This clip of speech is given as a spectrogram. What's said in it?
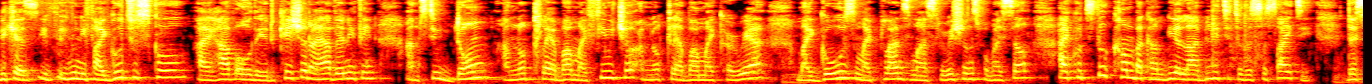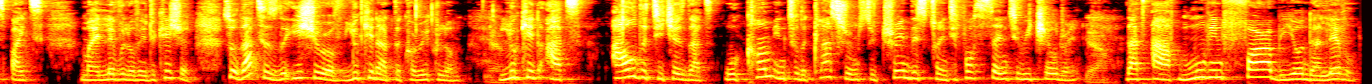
Because if, even if I go to school, I have all the education, I have anything, I'm still dumb. I'm not clear about my future. I'm not clear about my career, my goals, my plans, my aspirations for myself. I could still come back and be a liability to the society mm-hmm. despite my level of education. So that is the issue of looking at the curriculum, looking at how the teachers that will come into the classrooms to train these 21st century children Yeah. that are moving far beyond their level,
